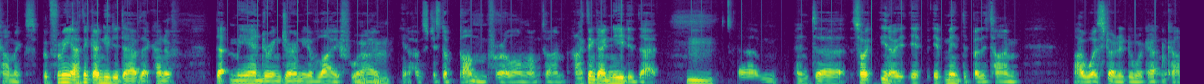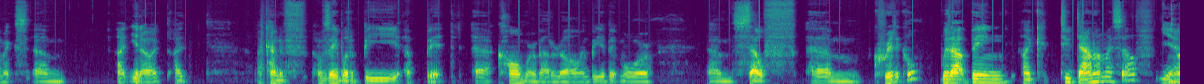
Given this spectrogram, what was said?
comics. But for me, I think I needed to have that kind of that meandering journey of life where I, Mhm. you know, I was just a bum for a long, long time. I think I needed that Mm. um, and uh, so you know it, it meant that by the time I was started to work out in comics, um, I, you know I, I I kind of I was able to be a bit uh, calmer about it all and be a bit more um, self um, critical without being like too down on myself. You know,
